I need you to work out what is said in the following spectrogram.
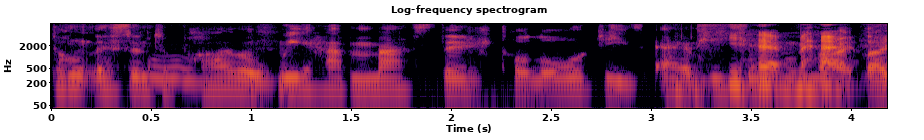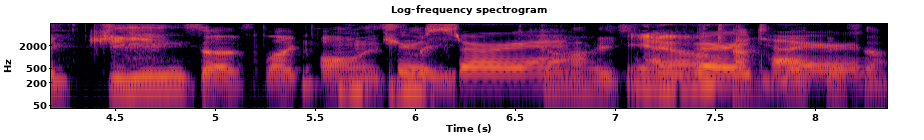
Don't listen to Pyro. We have mass digital orgies every Yeah, single man. night. Like Jesus, like honestly, True story. guys, You I'm very this tired.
